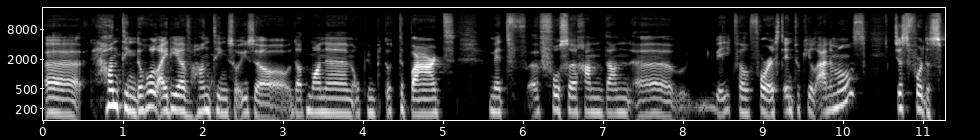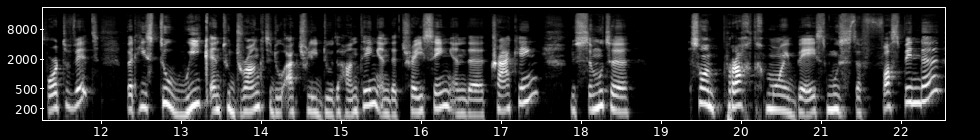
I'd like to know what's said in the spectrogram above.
uh, hunting, the whole idea of hunting sowieso. Dat mannen op, hun, op te paard met vossen gaan dan, weet ik veel, forest in to kill animals. Just for the sport of it. But he's too weak and too drunk to do actually do the hunting and the tracing and the tracking. Dus ze moeten zo'n prachtig mooi beest moesten vastbinden.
